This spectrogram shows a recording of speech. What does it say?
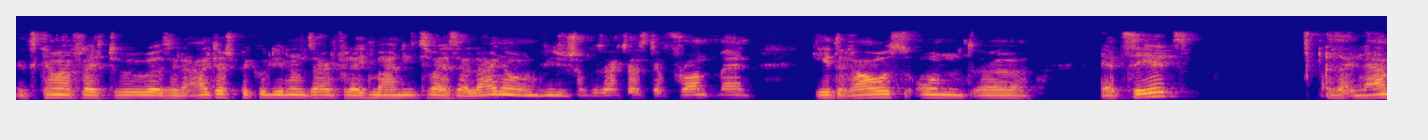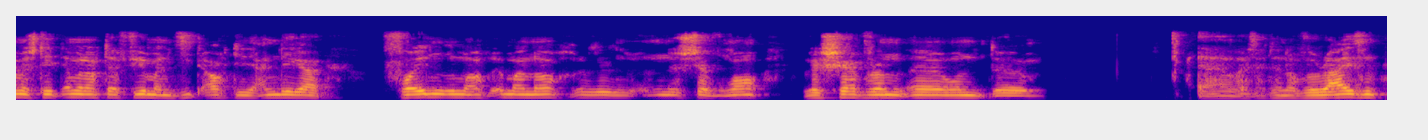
Jetzt kann man vielleicht über sein Alter spekulieren und sagen, vielleicht machen die zwei es alleine und wie du schon gesagt hast, der Frontman geht raus und äh, erzählt. Sein Name steht immer noch dafür. Man sieht auch, die Anleger folgen ihm auch immer noch. Also eine Chevron oder Chevron äh, und äh, äh, was hat er noch? Verizon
